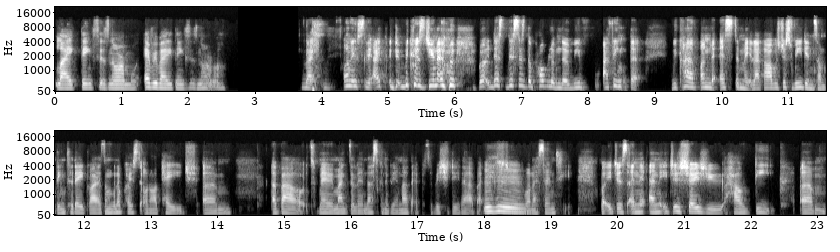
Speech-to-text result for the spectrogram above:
like thinks is normal. Everybody thinks is normal like honestly i because you know but this this is the problem though we've i think that we kind of underestimate like i was just reading something today guys i'm going to post it on our page um about mary magdalene that's going to be another episode we should do that about mm-hmm. one i sent you but it just and and it just shows you how deep um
